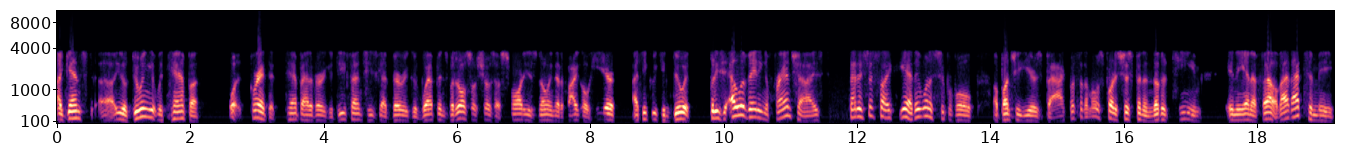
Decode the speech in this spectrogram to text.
against, uh, you know, doing it with Tampa. Well, granted, Tampa had a very good defense. He's got very good weapons, but it also shows how smart he is knowing that if I go here, I think we can do it. But he's elevating a franchise that is just like, yeah, they won a Super Bowl a bunch of years back, but for the most part, it's just been another team in the NFL. That that to me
